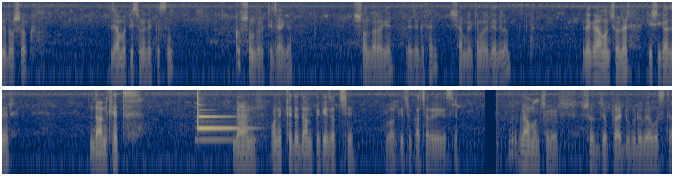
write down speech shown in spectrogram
প্রিয় দর্শক যে আমার পিছনে দেখতেছেন, খুব সুন্দর একটি জায়গা। সন্ধ্যার আগে এই যে দেখাই, সামনের ক্যামেরা দিয়ে দিলাম। এটা গ্রাম অঞ্চলের কৃষিকাজের ধান ক্ষেত। ধান, অনেক ক্ষেতে ধান পেকে যাচ্ছে, আবার কিছু কাঁচা রয়ে গেছে। গ্রাম অঞ্চলের সূর্য প্রায় ডুবে ডুবে অবস্থা।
